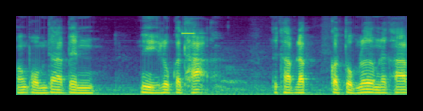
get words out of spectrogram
ของผมจะเป็นนี่รูปกระทะนะครับ แล้วกดตุ่มเริ่มนะครับ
